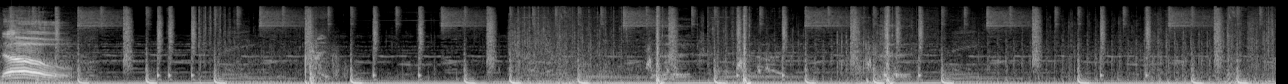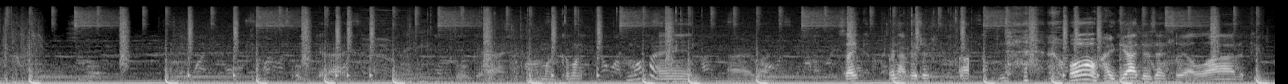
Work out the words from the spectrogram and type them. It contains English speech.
No! Oh my god, there's actually a lot of people.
